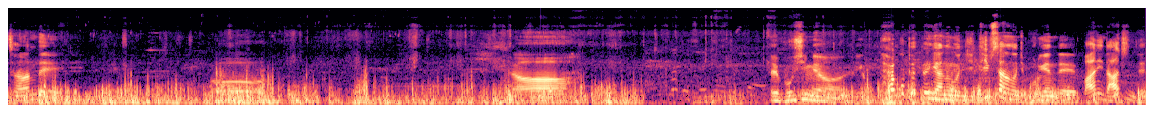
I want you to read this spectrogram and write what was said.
잘한데. 어, 야. 여기 보시면 이거 팔굽혀펴기 하는 건지 딥스 하는 건지 모르겠는데 많이 낮은데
